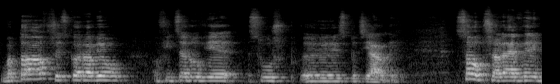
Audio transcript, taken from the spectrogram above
Bo to wszystko robią oficerowie służb yy, specjalnych. Są przelewy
